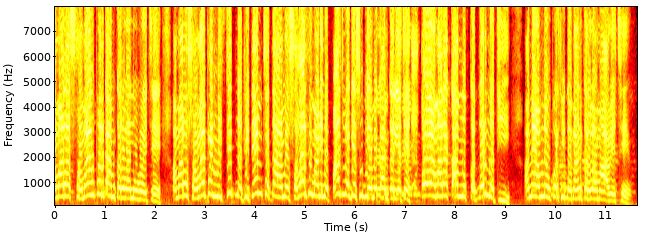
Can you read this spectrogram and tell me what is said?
અમારા સમય ઉપર કામ કરવાનું હોય છે. અમારો સમય પણ નિશ્ચિત નથી. તેમ છતાં અમે સવારથી માંડીને પાંચ વાગ્યા સુધી અમે કામ કરીએ છીએ. તો એ અમારા કામનું કદર નથી. અને અમને ઉપરથી દબાણ કરવામાં આવે છે.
